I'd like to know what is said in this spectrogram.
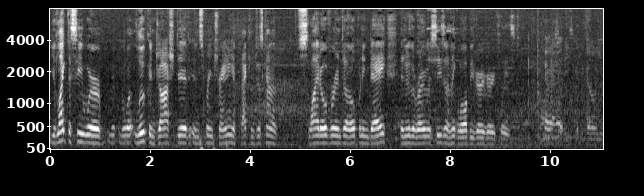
you'd like to see where what Luke and Josh did in spring training. If that can just kind of slide over into opening day into the regular season, I think we'll all be very, very pleased. Kevin, he's good to go. You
